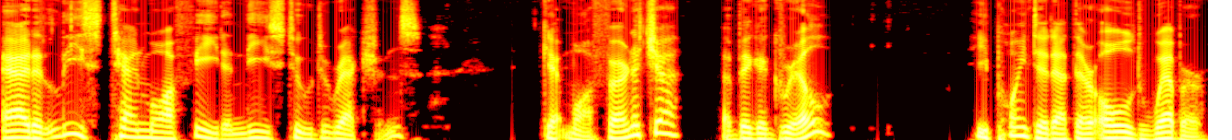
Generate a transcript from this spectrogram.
Add at least ten more feet in these two directions. Get more furniture? A bigger grill? He pointed at their old Weber.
